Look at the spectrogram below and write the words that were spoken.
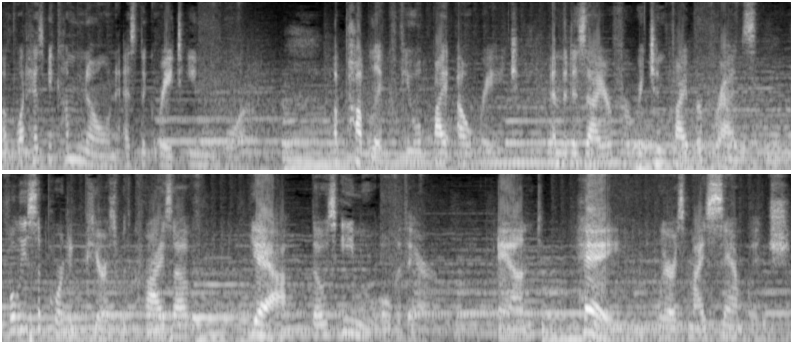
of what has become known as the Great Emu War. A public fueled by outrage and the desire for rich in fiber breads fully supported Pearce with cries of, Yeah, those emu over there, and Hey, where's my sandwich?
